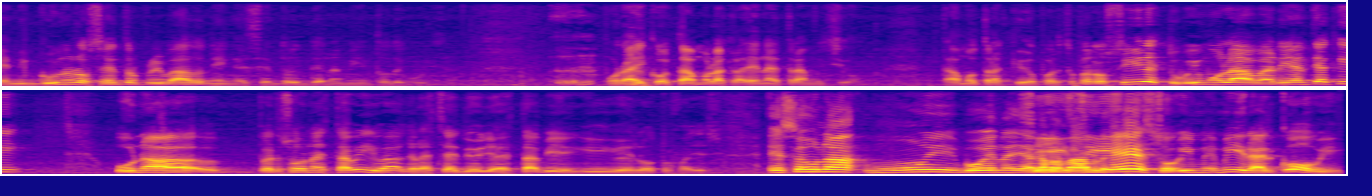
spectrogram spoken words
en ninguno de los centros privados ni en el centro de internamiento de Huiza. Por ahí cortamos la cadena de transmisión. Estamos tranquilos por eso. Pero sí estuvimos la variante aquí. Una persona está viva, gracias a Dios ya está bien y el otro falleció. Eso es una muy buena y Sí, agradable. sí, eso. Y me- mira, el COVID,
